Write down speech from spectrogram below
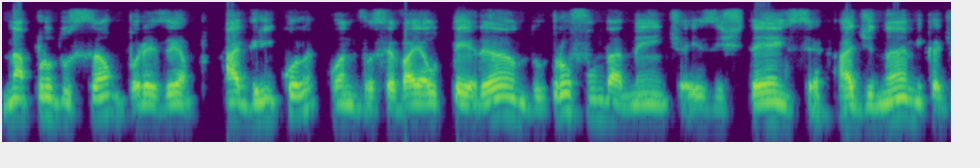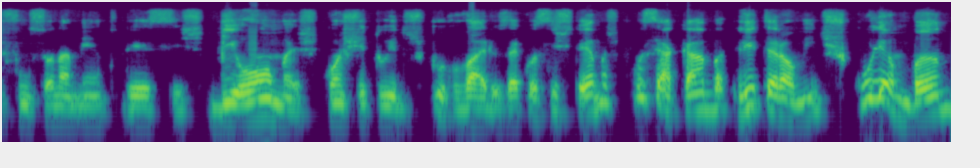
na produção, por exemplo, agrícola, quando você vai alterando profundamente a existência, a dinâmica de funcionamento desses biomas constituídos por vários ecossistemas, você acaba literalmente esculhambando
